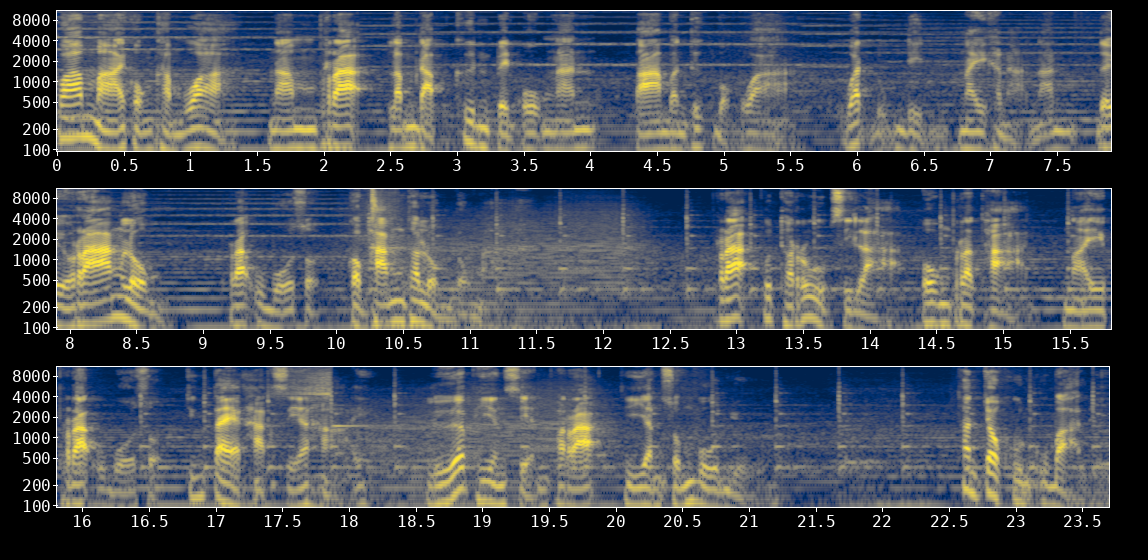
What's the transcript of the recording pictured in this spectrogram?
ความหมายของคำว่านำพระลำดับขึ้นเป็นองค์นั้น ตามบันทึกบอกว่า วัดหลุมดินในขณะนั้นได้ร้างลง พระอุโบสถก็พังถล่มลงมา พระพุทธรูปศิลาองค์ประธานในพระอุโบสถจึงแตกหักเสียหาย เหลือเพียงเสียนพระที่ยังสมบูรณ์อยู่ ท่านเจ้าคุณอุบาลี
